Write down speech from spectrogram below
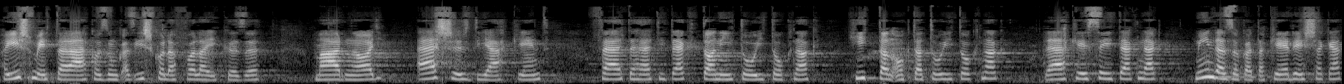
ha ismét találkozunk az iskola falai között, már nagy, elsős diákként feltehetitek tanítóitoknak, hittanoktatóitoknak, lelkészeiteknek mindazokat a kérdéseket,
